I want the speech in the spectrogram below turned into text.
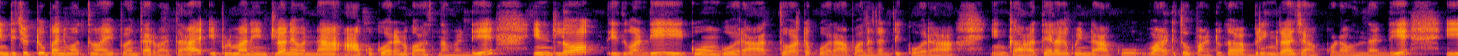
ఇంటి చుట్టూ పని మొత్తం అయిపోయిన తర్వాత ఇప్పుడు మన ఇంట్లోనే ఉన్న ఆకుకూరను కోస్తున్నామండి. ఇంట్లో ఇదిగోండి గోంగూర తోటకూర బొనగంటి కూర ఇంకా తెలగపిండి ఆకు వాటితో పాటుగా బ్రింగ్రాజ్ ఆకు కూడా ఉందండి. ఈ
